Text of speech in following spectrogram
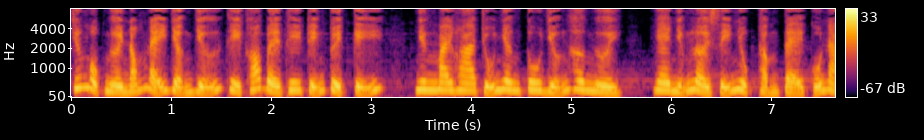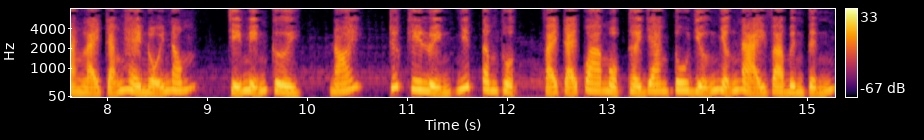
Chứ một người nóng nảy giận dữ thì khó bề thi triển tuyệt kỹ, nhưng Mai Hoa chủ nhân tu dưỡng hơn người, nghe những lời sỉ nhục thậm tệ của nàng lại chẳng hề nổi nóng, chỉ mỉm cười, nói, trước khi luyện nhiếp tâm thuật, phải trải qua một thời gian tu dưỡng nhẫn nại và bình tĩnh.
